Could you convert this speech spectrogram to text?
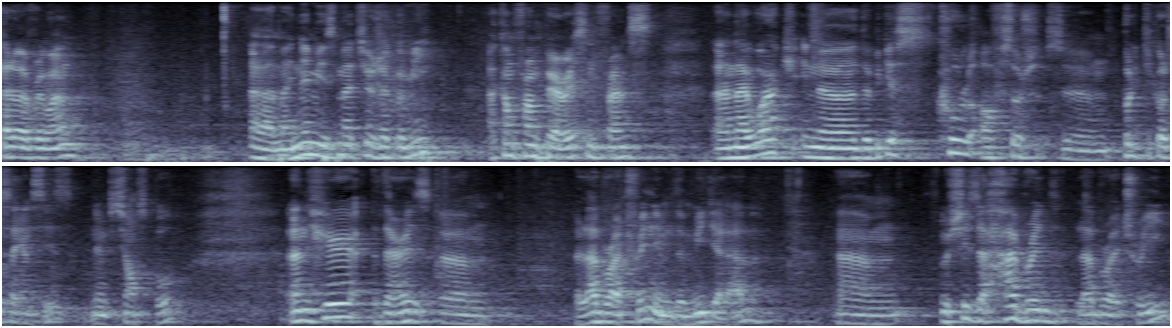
Hello, everyone. Uh, my name is Mathieu Jacomy. I come from Paris, in France, and I work in uh, the biggest school of social, um, political sciences named Sciences Po. And here there is um, a laboratory named the Media Lab, um, which is a hybrid laboratory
